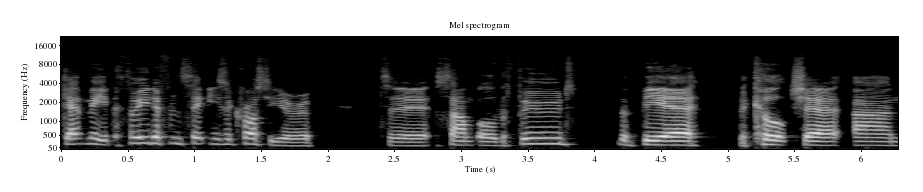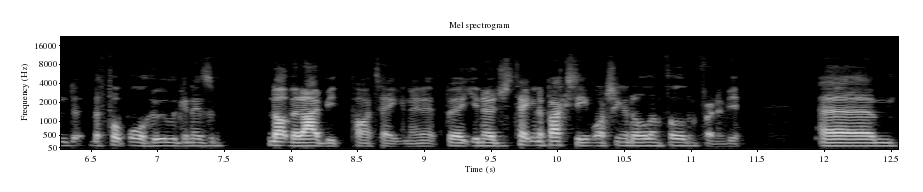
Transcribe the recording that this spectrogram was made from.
get me to three different cities across Europe to sample the food, the beer, the culture, and the football hooliganism. Not that I'd be partaking in it, but you know, just taking a back seat, watching it all unfold in front of you. Um,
